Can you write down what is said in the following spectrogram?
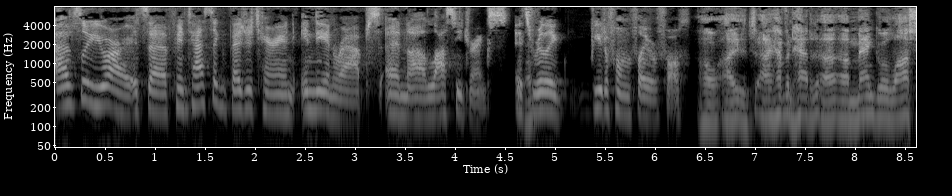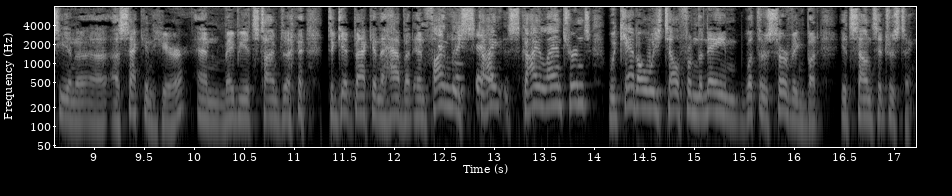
Absolutely, you are. It's a fantastic vegetarian Indian wraps and uh, lassi drinks. It's oh. really beautiful and flavorful. Oh, I, I haven't had a, a mango lassi in a, a, second here, and maybe it's time to to get back in the habit. And finally, sky sky lanterns. We can't always tell from the name what they're serving, but it sounds interesting.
